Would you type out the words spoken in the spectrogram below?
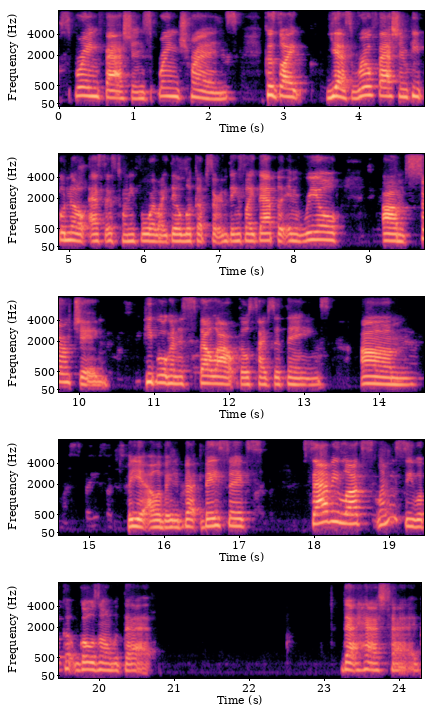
spring fashion, spring trends. Because like yes, real fashion people know SS24, like they'll look up certain things like that. But in real um searching people are going to spell out those types of things um but yeah elevated ba- basics savvy lux let me see what goes on with that that hashtag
